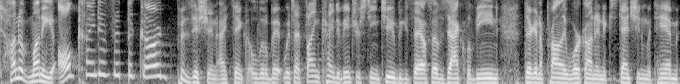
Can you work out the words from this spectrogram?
ton of money, all kind of at the guard position, I think, a little bit, which I find kind of interesting too, because they also have Zach LaVine. They're going to probably work on an extension with him.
